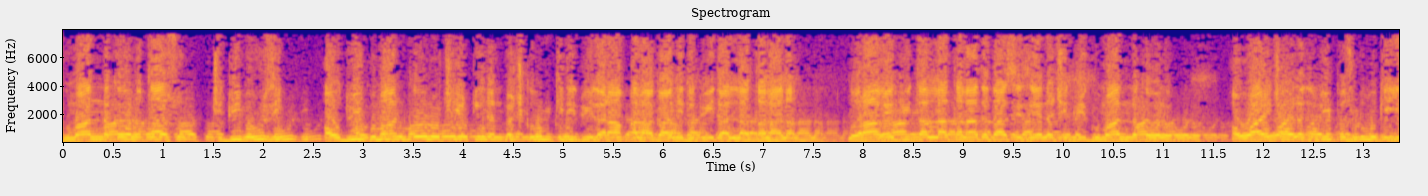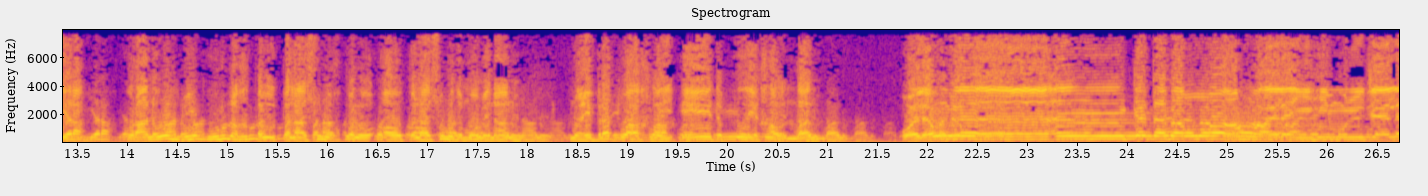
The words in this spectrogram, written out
ګمان نکول تاسو چې دوی به وزي او دوی ګمان کولو چې یقینا بچکون کې دوی لرا قلاګانې د دوی د الله تعالی نه. نوراغه دوی ته الله تعالی د داسې زینه چې دوی ګمان نکول أو وای چې ولې دوی په زړونو کې یرا قران ول دوی کورونه خپل پلاسونو خپل أو پلاسونو د مؤمنانو. نو عبرت واخلي اے د پوهه خاوندانو. ولولا أن كتب الله عليهم الجلاء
